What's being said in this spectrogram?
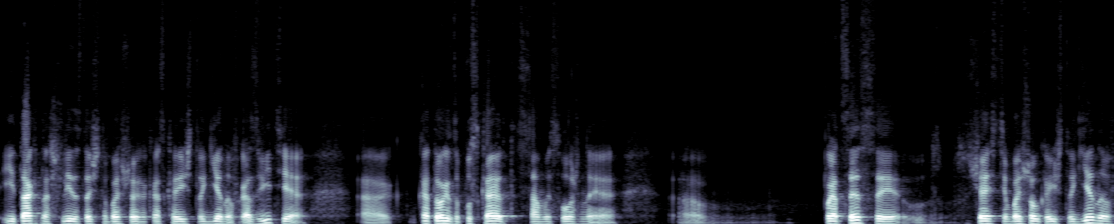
И так нашли достаточно большое как раз количество генов развития, э, которые запускают самые сложные э, процессы с участием большого количества генов,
